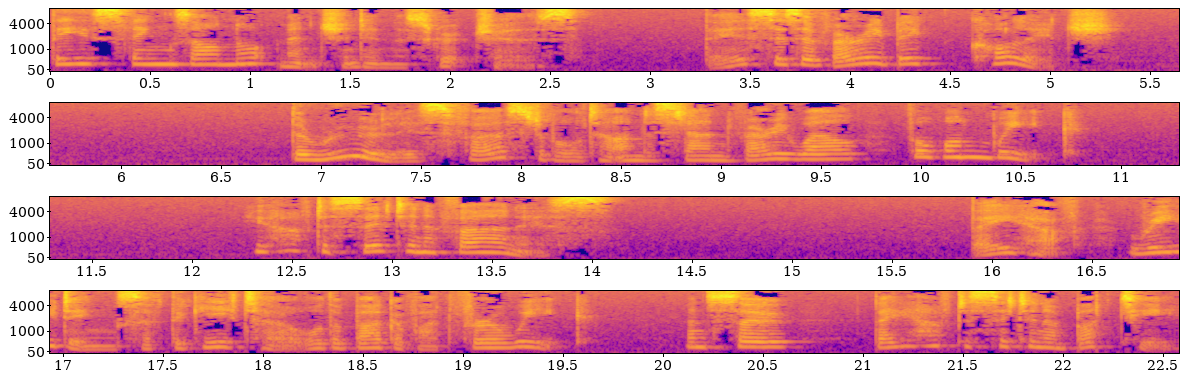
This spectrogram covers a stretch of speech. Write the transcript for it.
These things are not mentioned in the scriptures. This is a very big college. The rule is first of all to understand very well for one week. You have to sit in a furnace. They have readings of the Gita or the Bhagavad for a week, and so they have to sit in a bhatti,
